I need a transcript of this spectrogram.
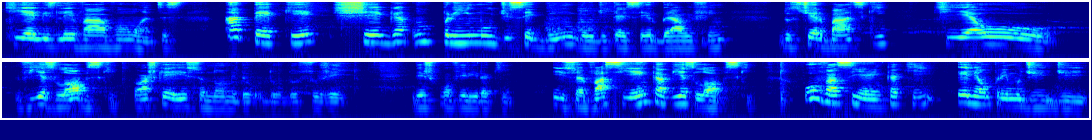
que eles levavam antes. Até que chega um primo de segundo de terceiro grau, enfim, dos Tcherbatsky, que é o Wiesłowski. Eu acho que é esse o nome do, do, do sujeito. Deixa eu conferir aqui. Isso, é Vassienka Wiesłowski. O Vassienka aqui, ele é um primo de, de,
